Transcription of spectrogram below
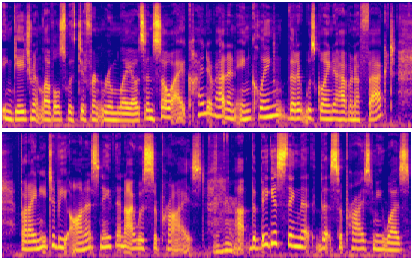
engagement levels with different room layouts. And so I kind of had an inkling that it was going to have an effect. But I need to be honest, Nathan, I was surprised. Mm-hmm. Uh, the biggest thing that, that surprised me was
